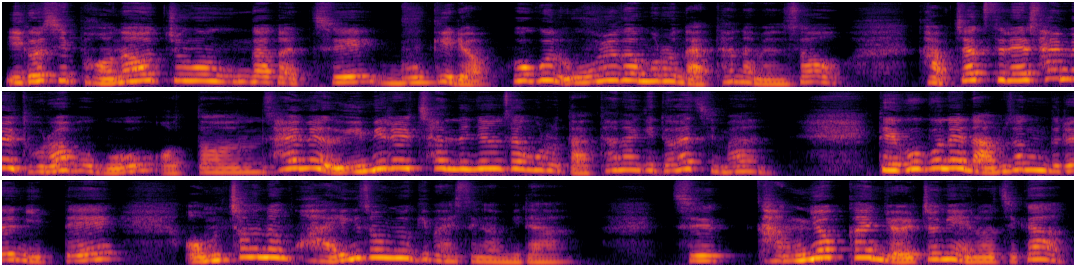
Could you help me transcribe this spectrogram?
이것이 번아웃 증후군과 같이 무기력 혹은 우울감으로 나타나면서 갑작스레 삶을 돌아보고 어떤 삶의 의미를 찾는 현상으로 나타나기도 하지만 대부분의 남성들은 이때 엄청난 과잉 성욕이 발생합니다. 즉, 강력한 열정의 에너지가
